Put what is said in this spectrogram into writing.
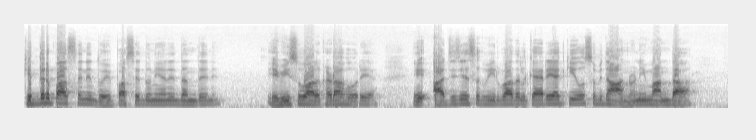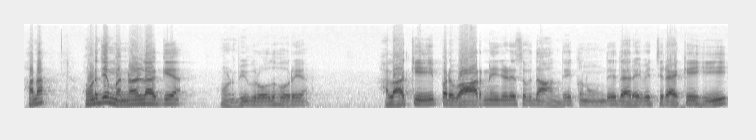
ਕਿੱਧਰ ਪਾਸੇ ਨੇ? ਦੋਏ ਪਾਸੇ ਦੁਨੀਆ ਦੇ ਦੰਦੇ ਨੇ। ਇਹ ਵੀ ਸਵਾਲ ਖੜਾ ਹੋ ਰਿਹਾ। ਇਹ ਅੱਜ ਜੇ ਸੁਖਬੀਰ ਬਾਦਲ ਕਹਿ ਰਿਹਾ ਕਿ ਉਹ ਸੰਵਿਧਾਨ ਨੂੰ ਨਹੀਂ ਮੰਨਦਾ, ਹਨਾ? ਹੁਣ ਜੇ ਮੰਨਣ ਲੱਗ ਗਿਆ, ਹੁਣ ਵੀ ਵਿਰੋਧ ਹੋ ਰਿਹਾ। ਹਾਲਾਂਕਿ ਪਰਿਵਾਰ ਨੇ ਜਿਹੜੇ ਸੰਵਿਧਾਨ ਦੇ ਕਾਨੂੰਨ ਦੇ ਦਾਇਰੇ ਵਿੱਚ ਰਹਿ ਕੇ ਹੀ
